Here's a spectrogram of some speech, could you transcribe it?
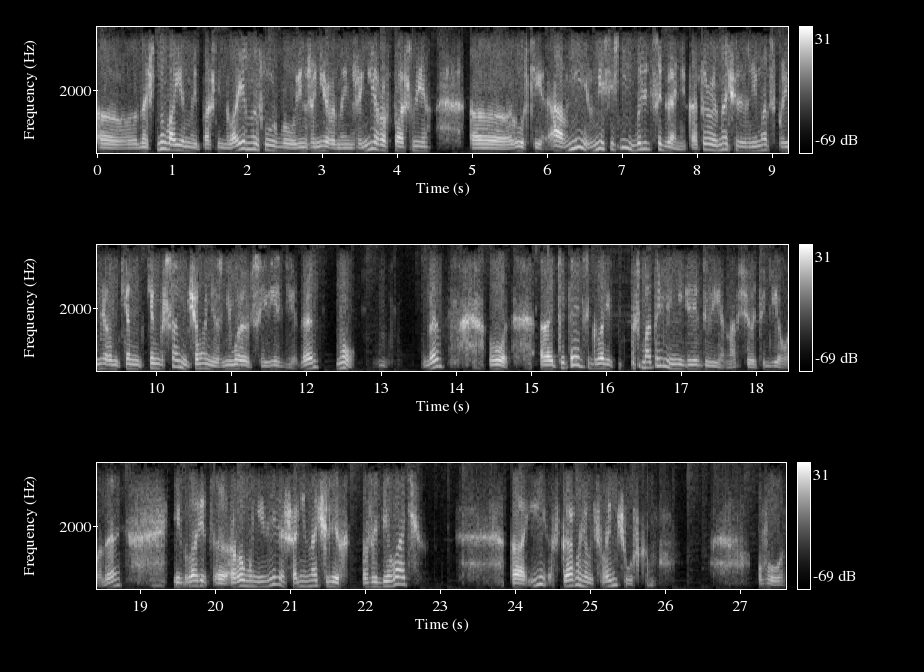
значит, ну, военные пошли на военную службу, инженеры на инженеров пошли. Э, русские, а в ней, вместе с ними были цыгане, которые начали заниматься примерно тем, тем же самым, чем они занимаются и везде, да? Ну, да? Вот. А китайцы, говорит, посмотрели недели две на все это дело, да, и говорит, «Э, Рома, не веришь, они начали их забивать а, и скармливать своим чушкам. Вот.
